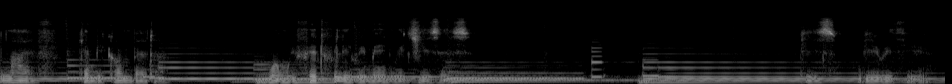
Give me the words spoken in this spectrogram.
Life can become better when we faithfully remain with Jesus. Peace be with you.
